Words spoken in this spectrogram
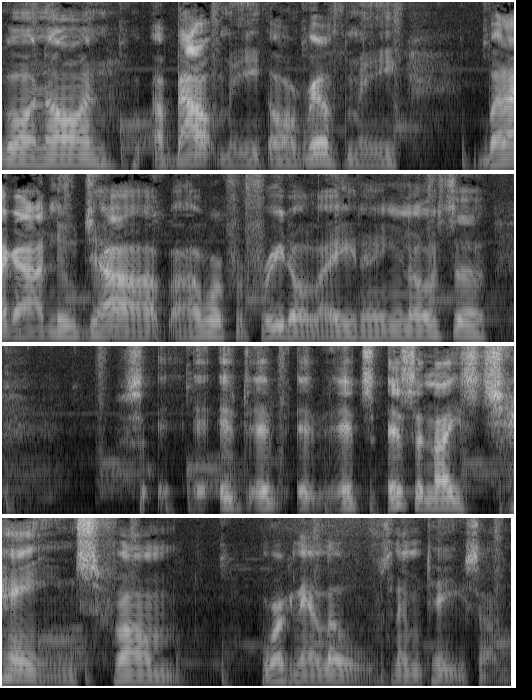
going on about me or with me, but I got a new job. I work for Frito Lay, and you know it's a it, it, it, it's it's a nice change from working at Lowe's. Let me tell you something.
